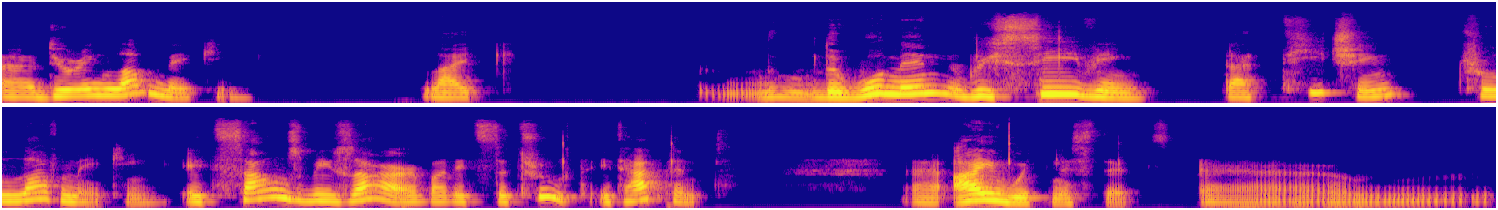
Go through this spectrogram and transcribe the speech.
uh, during lovemaking. Like the woman receiving that teaching through lovemaking. It sounds bizarre, but it's the truth. It happened. Uh, I witnessed it. Um,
